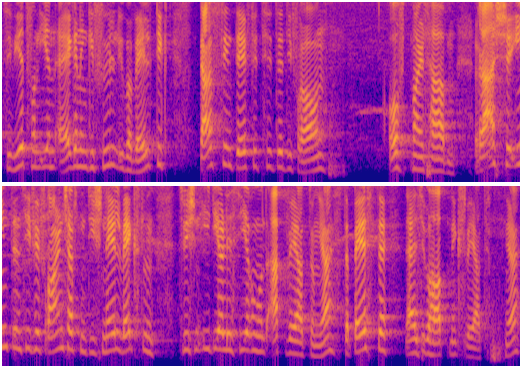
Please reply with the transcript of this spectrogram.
Sie wird von ihren eigenen Gefühlen überwältigt. Das sind Defizite, die Frauen oftmals haben. Rasche, intensive Freundschaften, die schnell wechseln zwischen Idealisierung und Abwertung, ja, ist der Beste, da ist überhaupt nichts wert. Ja.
